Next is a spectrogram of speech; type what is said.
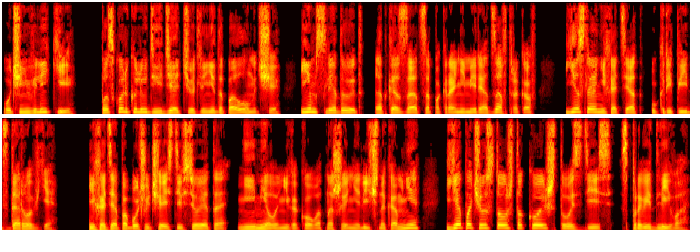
очень велики, поскольку люди едят чуть ли не до полуночи, им следует отказаться, по крайней мере, от завтраков, если они хотят укрепить здоровье. И хотя по большей части все это не имело никакого отношения лично ко мне, я почувствовал, что кое-что здесь справедливо.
